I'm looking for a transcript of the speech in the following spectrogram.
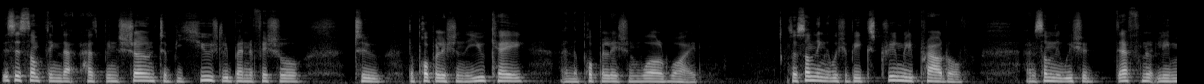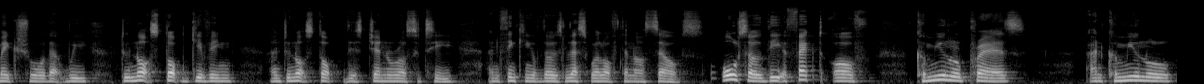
this is something that has been shown to be hugely beneficial to the population in the UK and the population worldwide. So, something that we should be extremely proud of and something we should definitely make sure that we do not stop giving and do not stop this generosity and thinking of those less well off than ourselves. Also, the effect of communal prayers and communal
